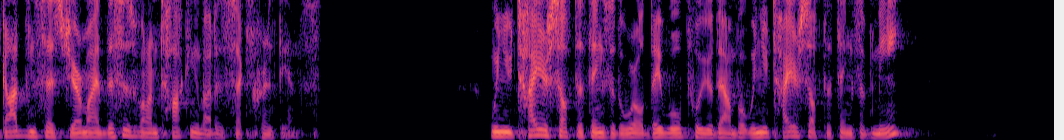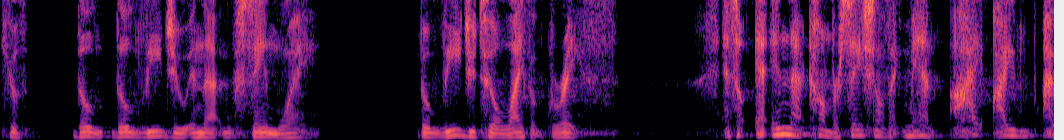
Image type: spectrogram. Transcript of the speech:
God then says, Jeremiah, this is what I'm talking about in Second Corinthians. When you tie yourself to things of the world, they will pull you down. But when you tie yourself to things of me, he goes, they'll, they'll lead you in that same way. They'll lead you to a life of grace. And so in that conversation, I was like, man, I, I, I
